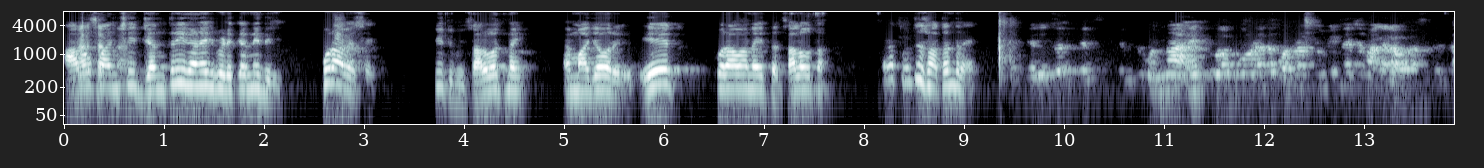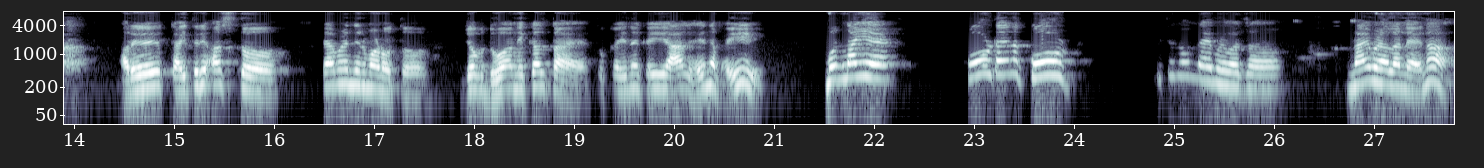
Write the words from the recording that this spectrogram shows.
आरोपांची जंत्री गणेश बिडकरनी दिली. पुरावे सहित ती तुम्ही चालवत नाही. माझ्यावर एक पुरावा नाही तर चालवता. तुमचं स्वातंत्र्य आहे. त्यांचं त्यांचं- तुम्ही त्याच्यामागे लावला अरे काहीतरी असतं. त्यामुळे निर्माण होतं. जब धुवा निकलता है तो काही ना काही आग है ना भाई. मग नाहीये. कोर्ट आहे ना कोर्ट. तिथे जाऊन न्याय मिळवायचा. नाही मिळाला न्याय ना.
